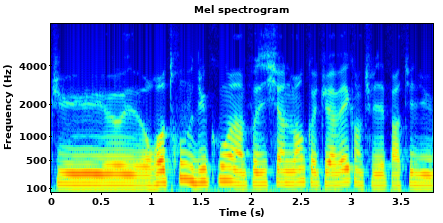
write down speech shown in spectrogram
tu euh, retrouves du coup un positionnement que tu avais quand tu faisais partie du,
